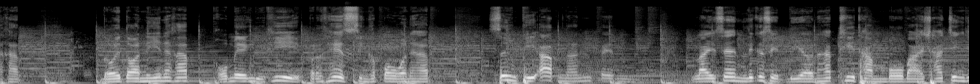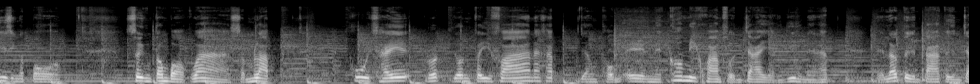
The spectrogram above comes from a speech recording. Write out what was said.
นะครับ โดยตอนนี้นะครับ ผมเองอยู่ที่ประเทศสิงคโปร์นะครับ ซึ่ง P Up นั้นเป็นไลเซนลิขสิทธิ์เดียวนะครับ ที่ทำโมบายชาร์จิ่งที่สิงคโปร์ซึ่งต้องบอกว่าสำหรับผู้ใช้รถยนต์ไฟฟ้านะครับ อย่างผมเองเนี่ยก็มีความสนใจอย่างยิ่งนะครับเห็นแล้วตื่นตาตื่นใจ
